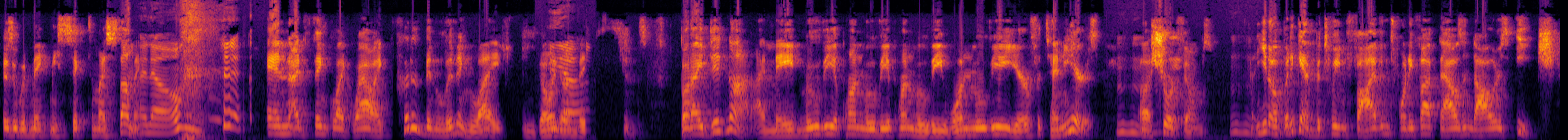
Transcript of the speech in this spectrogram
because it would make me sick to my stomach. I know. And I'd think like, wow, I could have been living life and going on vacations. But I did not. I made movie upon movie upon movie, one movie a year for 10 years, uh, short films. You know, but again, between five and $25,000 each.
